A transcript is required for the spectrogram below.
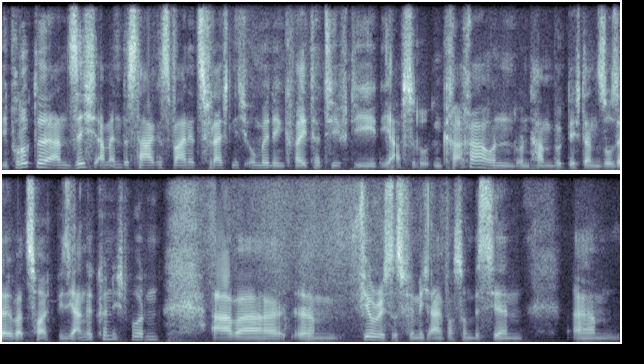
Die Produkte an sich am Ende des Tages waren jetzt vielleicht nicht unbedingt qualitativ die, die absoluten Kracher und, und haben wirklich dann so sehr überzeugt, wie sie angekündigt wurden. Aber ähm, Furious ist für mich einfach so ein bisschen ähm,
